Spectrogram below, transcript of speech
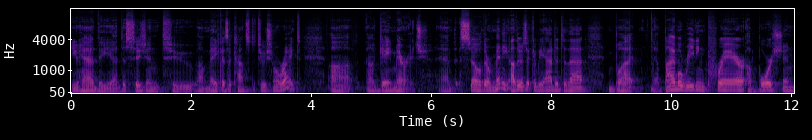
you had the uh, decision to uh, make as a constitutional right uh, uh, gay marriage. And so there are many others that could be added to that, but Bible reading, prayer, abortion,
